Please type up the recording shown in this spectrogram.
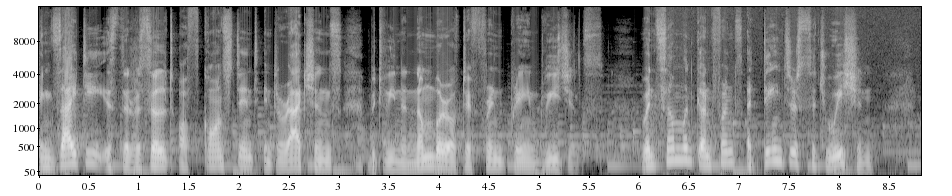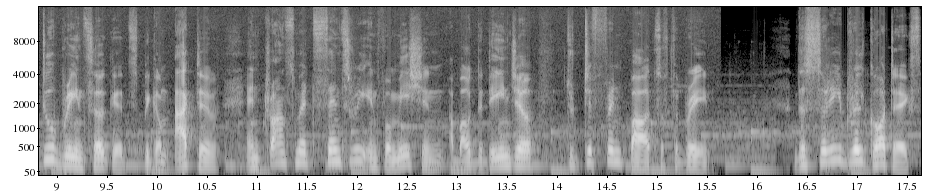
Anxiety is the result of constant interactions between a number of different brain regions. When someone confronts a dangerous situation, two brain circuits become active and transmit sensory information about the danger to different parts of the brain. The cerebral cortex,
